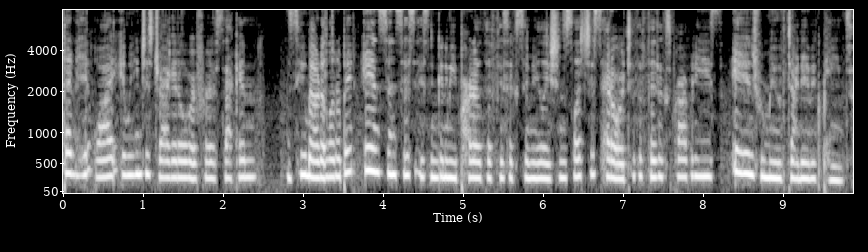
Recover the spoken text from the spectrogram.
then hit Y, and we can just drag it over for a second zoom out a little bit. And since this isn't going to be part of the physics simulations, let's just head over to the physics properties and remove dynamic paint.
